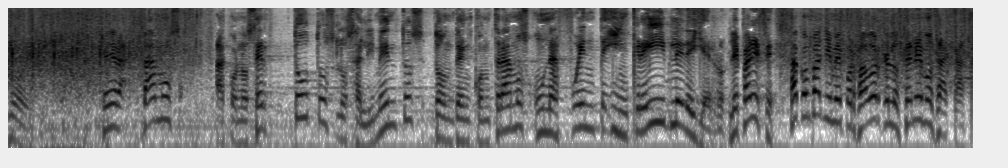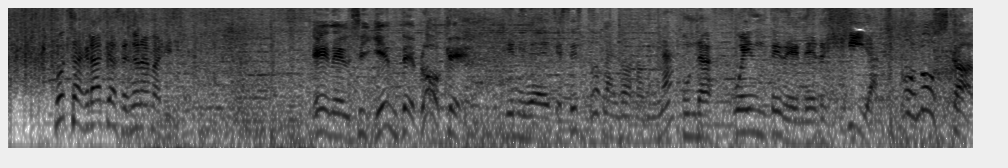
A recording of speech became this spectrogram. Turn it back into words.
Muy bien. Señora, vamos a conocer todos los alimentos donde encontramos una fuente increíble de hierro. ¿Le parece? Acompáñeme, por favor, que los tenemos acá. Muchas gracias, señora Marisol. En el siguiente bloque, ¿Tiene idea de qué es esto? La alborrobina. Una fuente de energía. conozca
